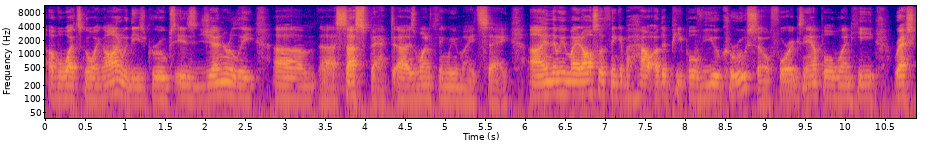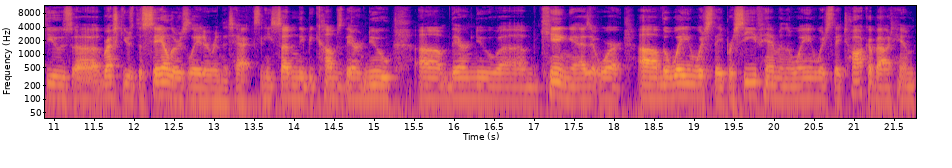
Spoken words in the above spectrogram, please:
of what's going on with these groups is generally um, uh, suspect, uh, is one thing we might say. Uh, and then we might also think about how other people view Crusoe. For example, when he rescues uh, rescues the sailors later in the text, and he suddenly becomes their new um, their new um, king, as it were. Um, the way in which they perceive him and the way in which they talk about him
